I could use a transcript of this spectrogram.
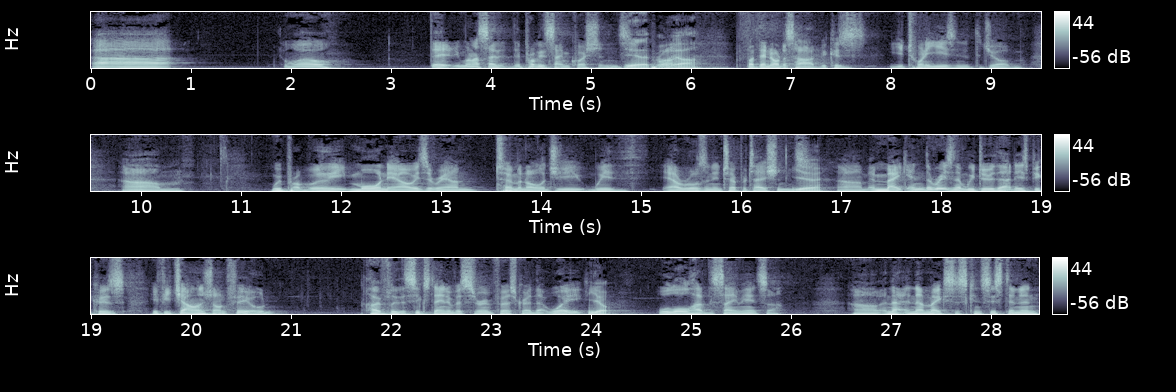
Uh, well, when I say that, they're probably the same questions. Yeah, they probably right? are. But they're not as hard because you're 20 years into the job. Um, we probably more now is around terminology with our rules and interpretations. Yeah. Um, and make and the reason that we do that is because if you're challenged on field, hopefully the 16 of us are in first grade that week Yep. we'll all have the same answer, um, and that and that makes us consistent, and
